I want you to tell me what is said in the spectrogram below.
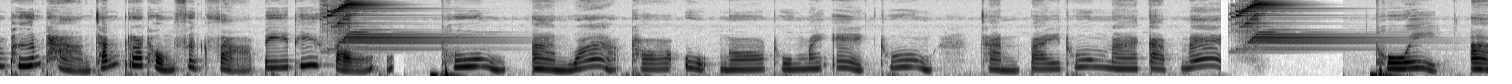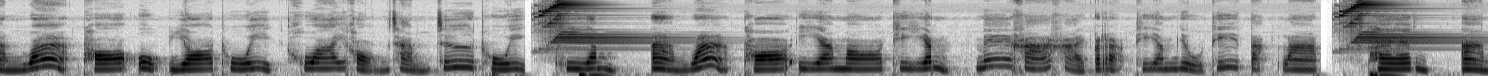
ำพื้นฐานชั้นประถมศึกษาปีที่สอง ทุ่ง อ่านว่า ทออุงอ ทุงไม้เอก ทุ่ง ฉันไปทุ่งนากับแม่ ทุย อ่านว่า ทออุยอทุย ควายของฉันชื่อทุย เทียม อ่านว่า ทอเอียมอเทียม แม่ค้าขายกระเทียมอยู่ที่ตลาดแทง อ่าน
